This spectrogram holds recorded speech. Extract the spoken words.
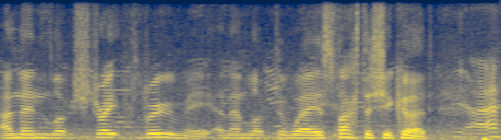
and then looked straight through me and then looked away as fast as she could. Yeah.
